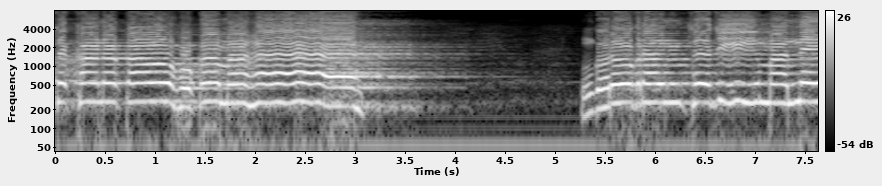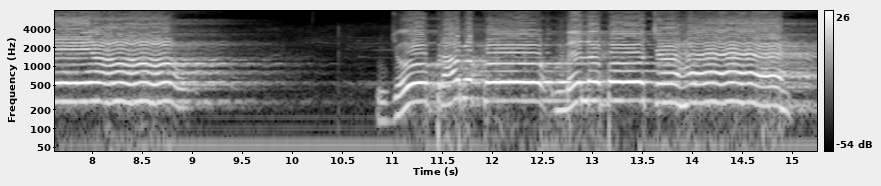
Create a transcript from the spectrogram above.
ਸਿੱਖਣ ਕੋ ਹੁਕਮ ਹੈ ਗੁਰੂ ਗ੍ਰੰਥ ਜੀ ਮਾਨਿਆ ਜੋ ਪ੍ਰਭ ਕੋ ਮਿਲ ਬੋਚ ਹੈ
